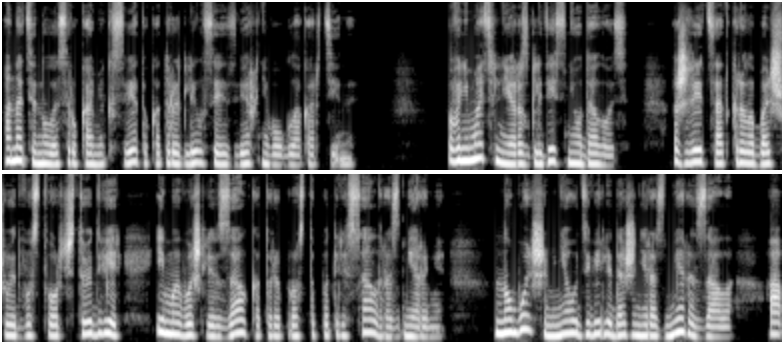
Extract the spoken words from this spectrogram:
Она тянулась руками к свету, который длился из верхнего угла картины. Внимательнее разглядеть не удалось. Жрица открыла большую двустворчатую дверь, и мы вышли в зал, который просто потрясал размерами. Но больше меня удивили даже не размеры зала, а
